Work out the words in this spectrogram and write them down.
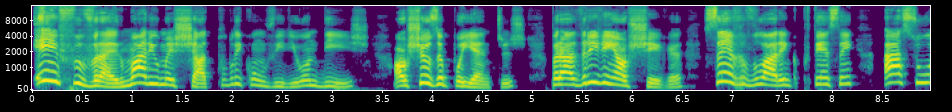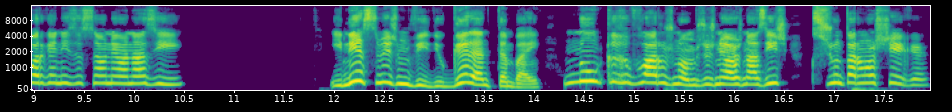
Em fevereiro, Mário Machado publicou um vídeo onde diz aos seus apoiantes para aderirem ao Chega sem revelarem que pertencem à sua organização neonazi. E nesse mesmo vídeo garante também nunca revelar os nomes dos neonazis que se juntaram ao Chega.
